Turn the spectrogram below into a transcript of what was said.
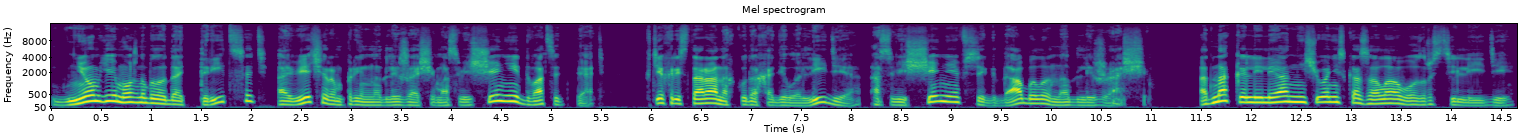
Днем ей можно было дать 30, а вечером при надлежащем освещении 25. В тех ресторанах, куда ходила Лидия, освещение всегда было надлежащим. Однако Лилиан ничего не сказала о возрасте Лидии.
